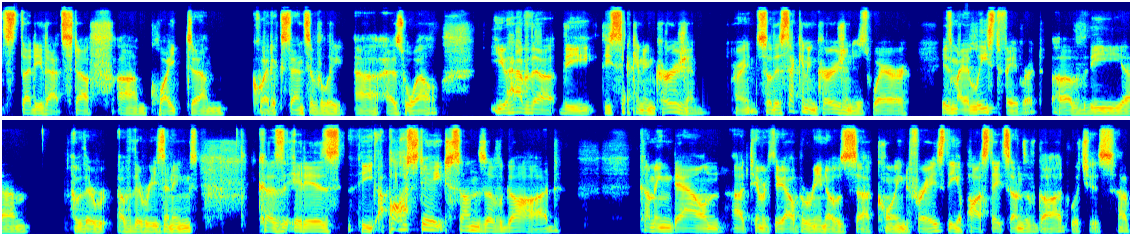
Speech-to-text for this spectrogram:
study that stuff um, quite um, quite extensively uh, as well. You have the the the second incursion, right? So the second incursion is where is my least favorite of the um, of the of the reasonings because it is the apostate sons of God coming down uh, Timothy Alberino's uh, coined phrase, the apostate sons of God, which is a,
